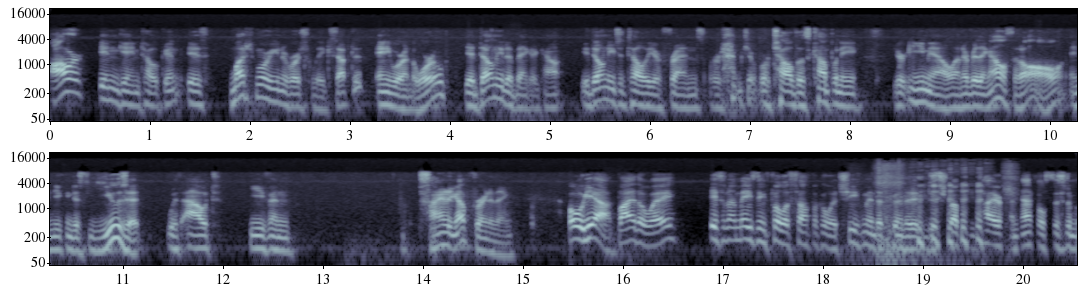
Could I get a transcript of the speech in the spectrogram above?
our in-game token is much more universally accepted anywhere in the world. You don't need a bank account. You don't need to tell your friends or, or tell this company your email and everything else at all, and you can just use it without even signing up for anything. Oh yeah, by the way, it's an amazing philosophical achievement that's going to disrupt the entire financial system.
